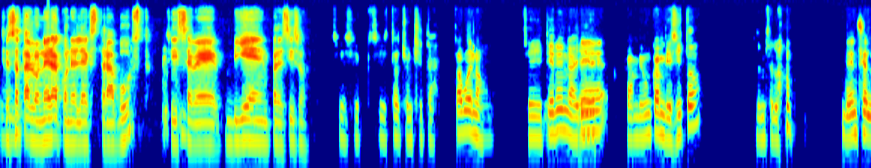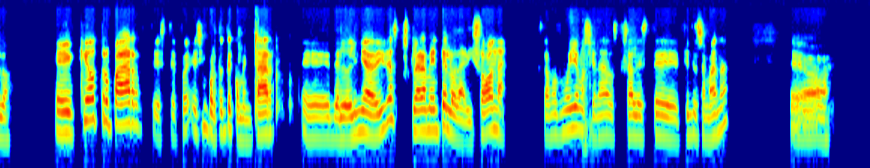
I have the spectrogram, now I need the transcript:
Esa talonera con el extra boost, sí se ve bien preciso. Sí, sí, sí, está chonchita. Está bueno. Si tienen ahí Eh, cambio, un cambiecito, dénselo. dénselo. Eh, ¿Qué otro par este, fue, es importante comentar eh, de la línea de Adidas? Pues claramente lo de Arizona. Estamos muy emocionados que sale este fin de semana. Eh,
